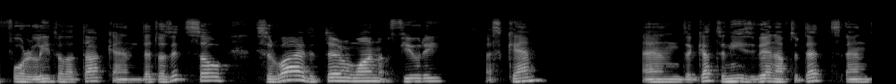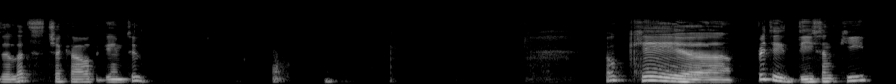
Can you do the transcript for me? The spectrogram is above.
for a lethal attack, and that was it. So, survived the turn 1 Fury, a scam, and got an easy win after that. And uh, let's check out game 2. Okay, uh, pretty decent keep.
